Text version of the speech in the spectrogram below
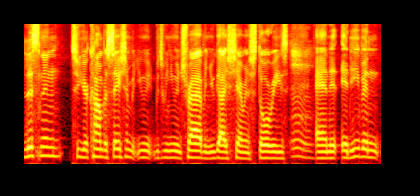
listening to your conversation between you, between you and Trav, and you guys sharing stories, Mm. and it, it even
